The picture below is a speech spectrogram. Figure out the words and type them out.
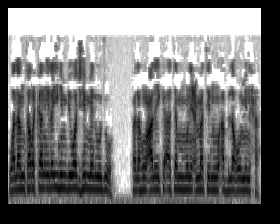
ولم تركن إليهم بوجه من الوجوه فله عليك أتم نعمة وأبلغ منحه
